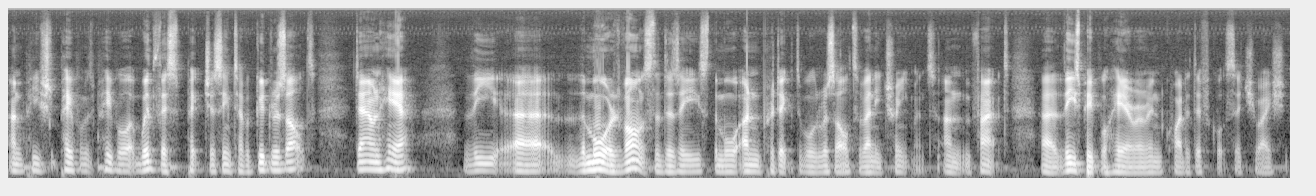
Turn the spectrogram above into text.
and people people with this picture seem to have a good result. Down here, the uh, the more advanced the disease, the more unpredictable the result of any treatment. And in fact, uh, these people here are in quite a difficult situation.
